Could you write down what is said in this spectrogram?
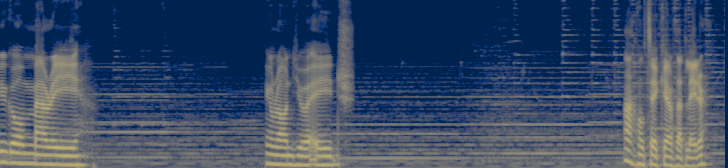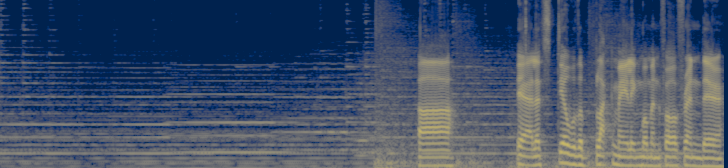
You go marry around your age. Ah, we'll take care of that later. Uh, yeah, let's deal with the blackmailing woman for a friend there.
